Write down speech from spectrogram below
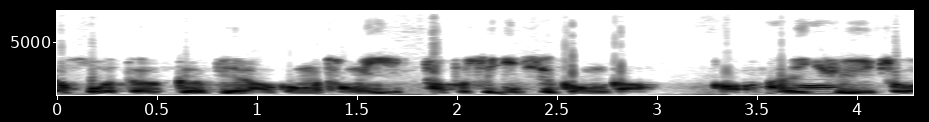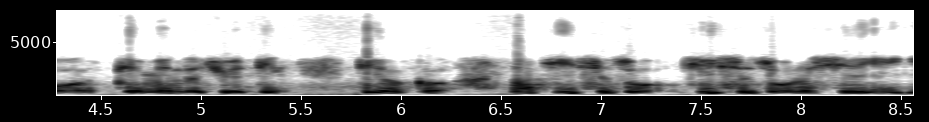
获得个别劳工的同意，他不是一纸公告。”哦，可以去做片面的决定。第二个，那即使做即使做了协议，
